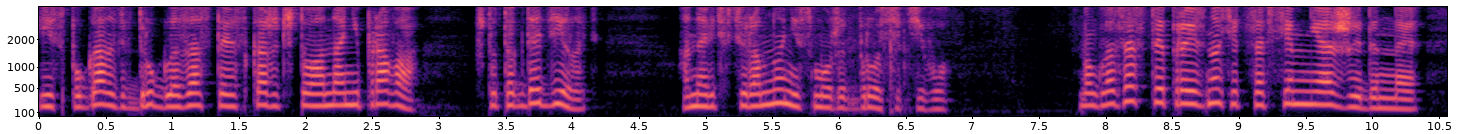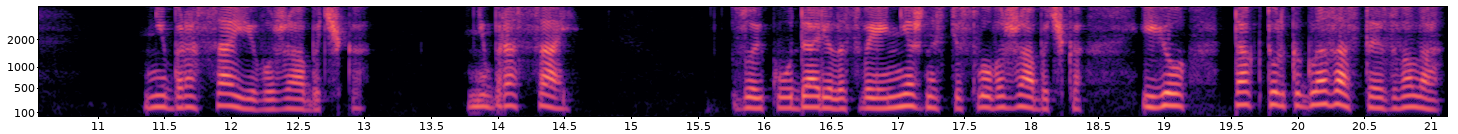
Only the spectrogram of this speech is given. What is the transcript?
и испугалась, вдруг глазастая скажет, что она не права. Что тогда делать? Она ведь все равно не сможет бросить его. Но глазастая произносит совсем неожиданное. «Не бросай его, жабочка, не бросай». Зойка ударила своей нежностью слово «жабочка». Ее так только глазастая звала.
